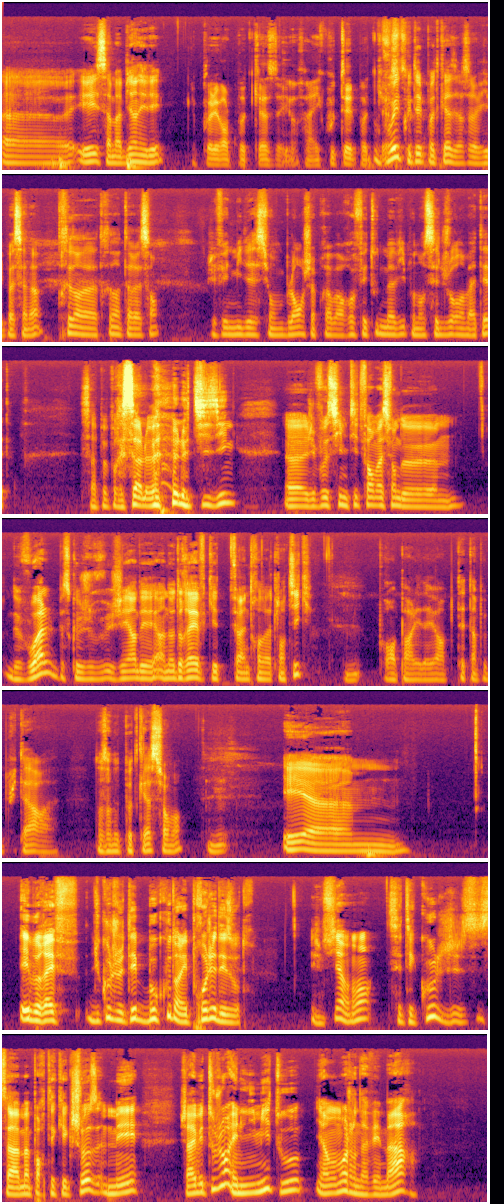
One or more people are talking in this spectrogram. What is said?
Euh, et ça m'a bien aidé. Vous pouvez aller voir le podcast d'ailleurs, enfin écouter le podcast. Vous pouvez écouter le podcast d'ailleurs sur la Vipassana, très, très intéressant. J'ai fait une méditation blanche après avoir refait toute ma vie pendant 7 jours dans ma tête. C'est à peu près ça le, le teasing. Euh, j'ai fait aussi une petite formation de, de voile, parce que j'ai un, des- un autre rêve qui est de faire une transatlantique. Mm. Pour en parler d'ailleurs peut-être un peu plus tard, euh, dans un autre podcast sûrement. Mm. Et, euh, et bref, du coup, j'étais beaucoup dans les projets des autres. Et je me suis dit, à un moment, c'était cool, je- ça m'apportait quelque chose, mais j'arrivais toujours à une limite où, il y a un moment, j'en avais marre.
